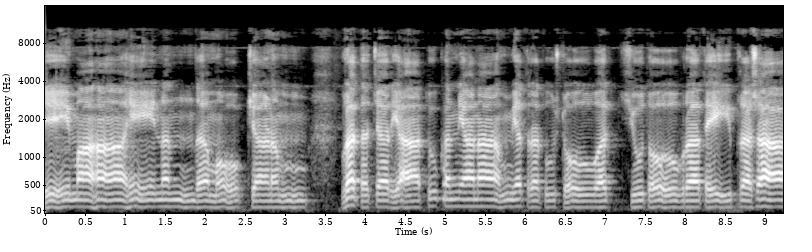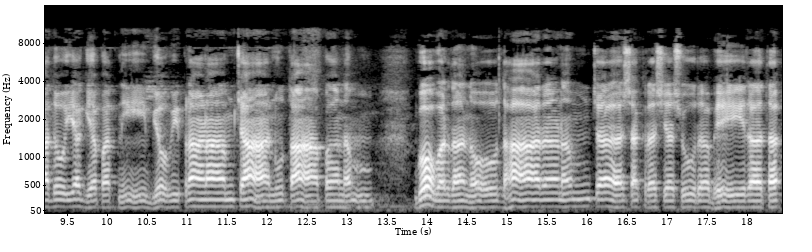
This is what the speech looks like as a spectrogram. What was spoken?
हे माहेनन्दमोक्षणम् व्रतचर्या तु कन्यानां यत्र तुष्टोऽच्युतो व्रतैः प्रसादो यज्ञपत्नीभ्यो विप्राणां चानुतापनम्। गोवर्धनोद्धारणं च शक्रस्य शूरभैरथ,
